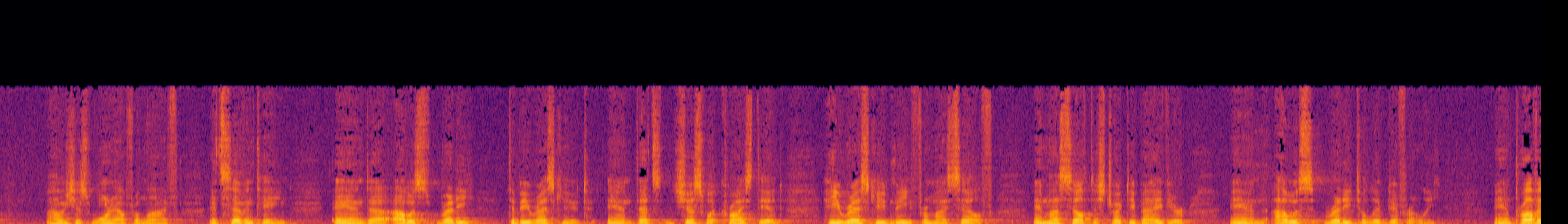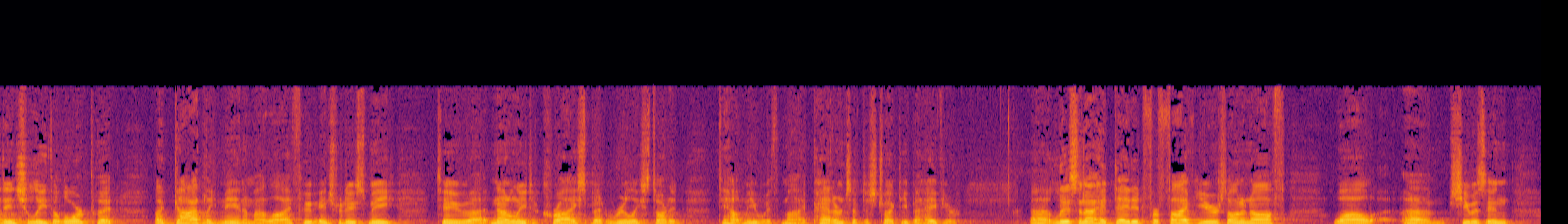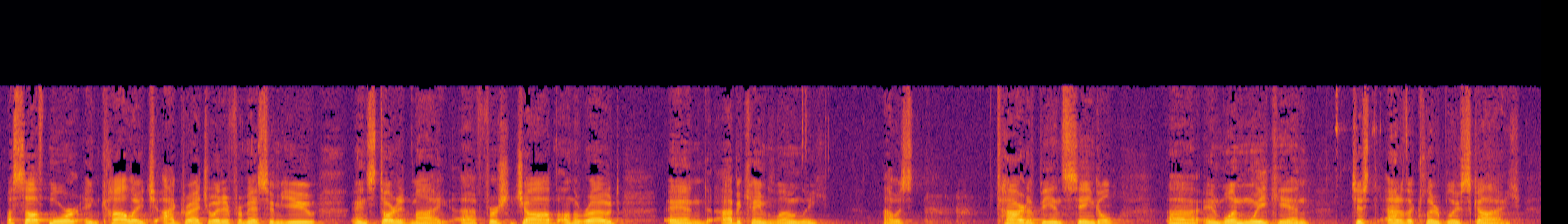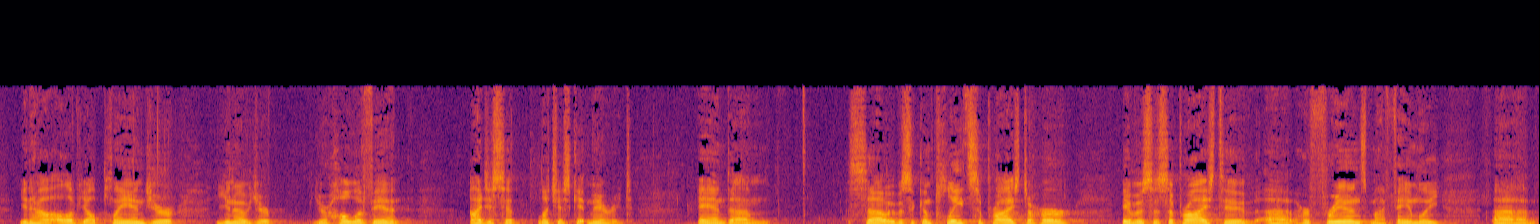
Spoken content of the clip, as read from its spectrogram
I was just worn out from life at 17. And uh, I was ready to be rescued. And that's just what Christ did. He rescued me from myself and my self destructive behavior. And I was ready to live differently. And providentially, the Lord put a godly man in my life who introduced me to uh, not only to Christ, but really started to help me with my patterns of destructive behavior. Uh, Liz and I had dated for five years on and off while um, she was in a sophomore in college. I graduated from SMU and started my uh, first job on the road, and I became lonely. I was tired of being single. Uh, and one weekend, just out of the clear blue sky. You know how all of y'all planned your, you know, your your whole event. I just said, let's just get married, and um, so it was a complete surprise to her. It was a surprise to uh, her friends, my family, uh,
